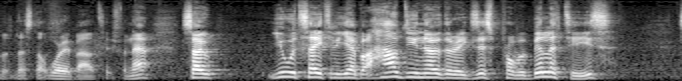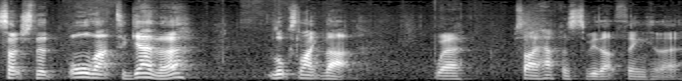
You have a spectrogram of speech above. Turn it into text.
but let's not worry about it for now. So you would say to me, yeah, but how do you know there exist probabilities such that all that together looks like that, where psi happens to be that thing there?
